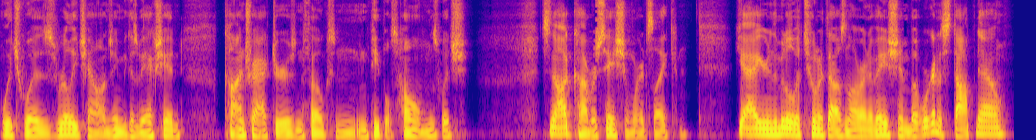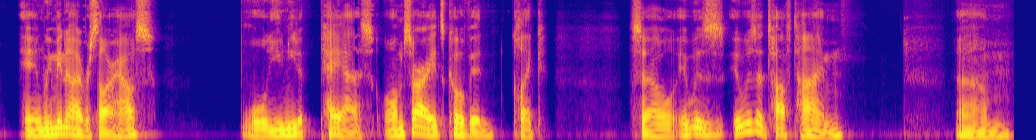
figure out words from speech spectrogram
which was really challenging because we actually had contractors and folks in, in people's homes, which it's an odd conversation where it's like, yeah, you're in the middle of a $200,000 renovation, but we're going to stop now and we may not ever sell our house. Well, you need to pay us. Oh, I'm sorry, it's COVID. Click. So it was it was a tough time. Um,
